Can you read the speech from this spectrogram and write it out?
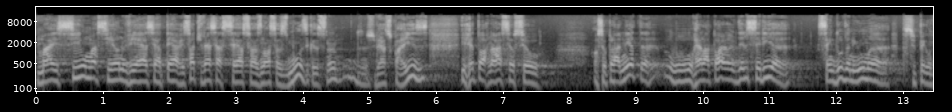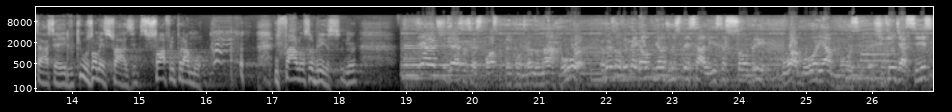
mas se um marciano viesse à Terra e só tivesse acesso às nossas músicas né, dos diversos países e retornasse ao seu, ao seu planeta, o relatório dele seria, sem dúvida nenhuma, se perguntasse a ele o que os homens fazem, sofrem por amor e falam sobre isso. Né? Diante dessas respostas que eu estou encontrando na rua, eu resolvi pegar a opinião de um especialista sobre o amor e a música. Chiquinho de Assis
